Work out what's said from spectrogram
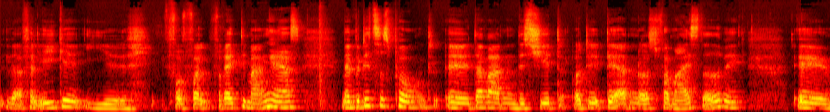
I hvert fald ikke i, øh, for, for, for rigtig mange af os. Men på det tidspunkt, øh, der var den the shit, og det, det er den også for mig stadigvæk. Øh,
